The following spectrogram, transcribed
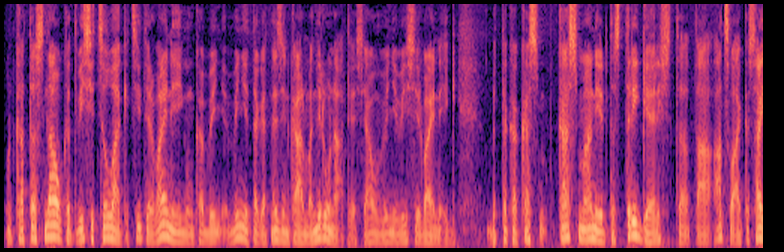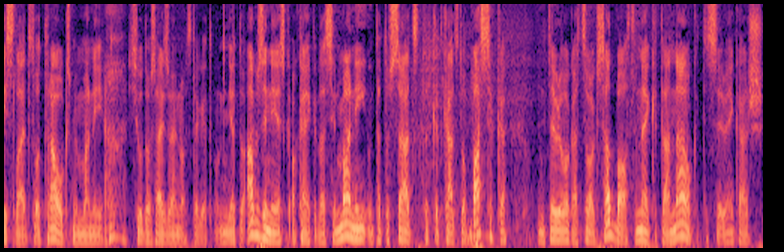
Un ka tas nav, ka visi cilvēki citi ir vainīgi, un ka viņi, viņi tagad nezina, kā ar mani runāties, ja, un viņi visi ir vainīgi. Bet kā, kas, kas man ir tas triggeris, tā, tā atslēga, kas aizslēdz to trauksmi manī, "Ah, es jūtos aizvainots tagad. Un, ja tu apzinājies, ka, okay, ka tas ir manī, un tad tu sāc, tad, kad kāds to pasaka, un tev ir vēl kāds cilvēks atbalsta, nē, ka tā nav, ka tas ir vienkārši,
